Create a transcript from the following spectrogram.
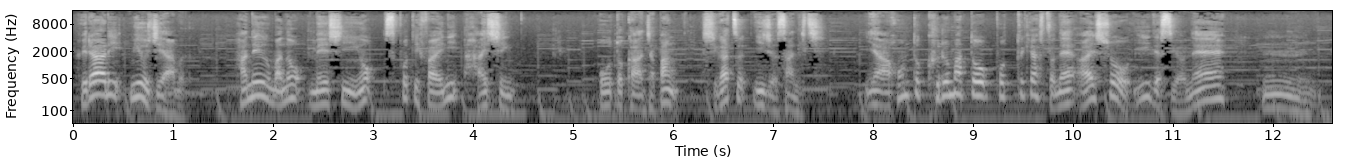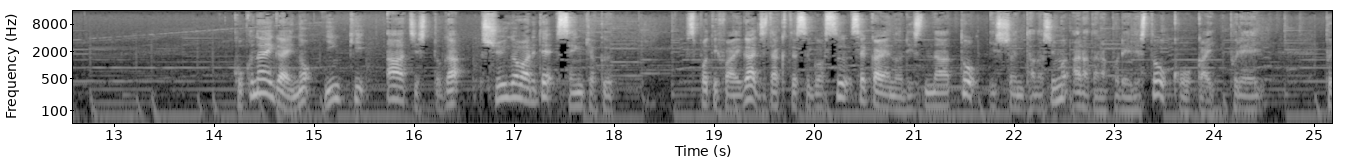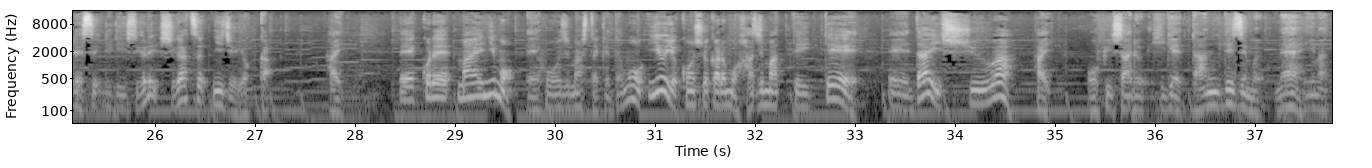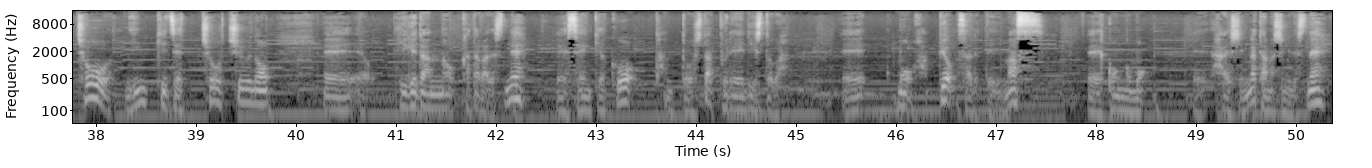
フェラーリミュージアム、羽馬の名シーンを Spotify に配信。オートカージャパン4月23日。いや、ほんと車とポッドキャストね、相性いいですよね。うん国内外の人気アーティストが週替わりで選曲 Spotify が自宅で過ごす世界のリスナーと一緒に楽しむ新たなプレイリストを公開プレイプレスリリースより4月24日。はい。えー、これ前にも、え報じましたけども、いよいよ今週からもう始まっていて、え第1週は、はい、オフィシャルヒゲダンディズム、ね、今超人気絶頂中の、えー、ヒゲダンの方がですね、え選曲を担当したプレイリストが、えー、もう発表されています。え今後も、え配信が楽しみですね。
